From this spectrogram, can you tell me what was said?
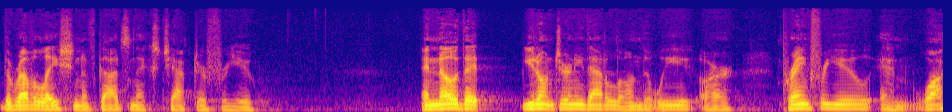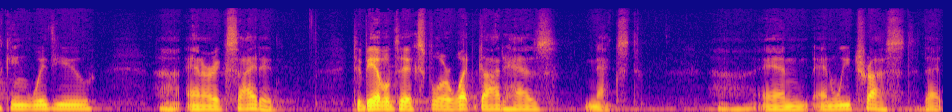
the revelation of God's next chapter for you. And know that you don't journey that alone, that we are praying for you and walking with you uh, and are excited to be able to explore what God has next. Uh, and, and we trust that,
